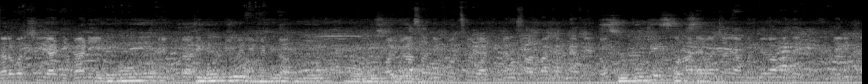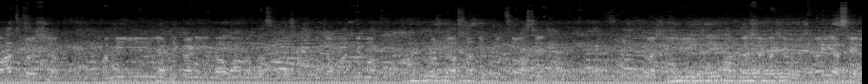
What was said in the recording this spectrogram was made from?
दरवर्षी या ठिकाणी त्रिपुरारी पौर्णिमेनिमित्त भव्य असा दीपोत्सव या ठिकाणी साजरा करण्यात येतो. महादेवाच्या या मंदिरामध्ये गेली पाच वर्ष आम्ही या ठिकाणी बाबा अमरनाथ सेवा समितीच्या माध्यमातून भव्य असा दीपोत्सव असेल अशी आकर्षक अशी रोषणाई असेल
